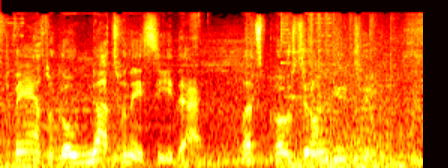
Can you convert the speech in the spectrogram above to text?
fans will go nuts when they see that. Let's post it on YouTube.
